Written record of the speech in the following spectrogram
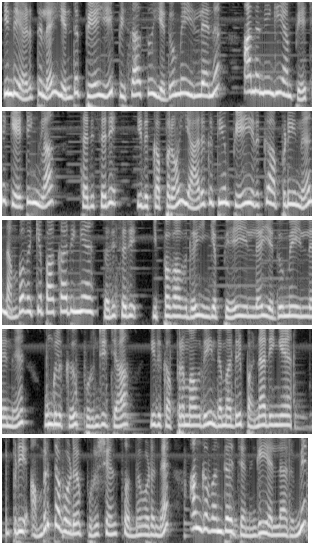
இந்த இடத்துல எந்த பேயி பிசாசும் எதுவுமே இல்லைன்னு ஆனா நீங்க என் பேச்ச கேட்டீங்களா? சரி சரி. இதுக்கப்புறம் யாருக்கிட்டயும் பேய் இருக்கு அப்படின்னு நம்ப வைக்க பார்க்காதீங்க. சரி சரி. இப்பவாவது இங்க பேய் இல்ல எதுவுமே இல்லைன்னு உங்களுக்கு புரிஞ்சிச்சா? இதுக்கப்புறமாவது இந்த மாதிரி பண்ணாதீங்க. இப்படி அமிர்தாவோட புருஷன் சொன்ன உடனே அங்க வந்த ஜனங்க எல்லாருமே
